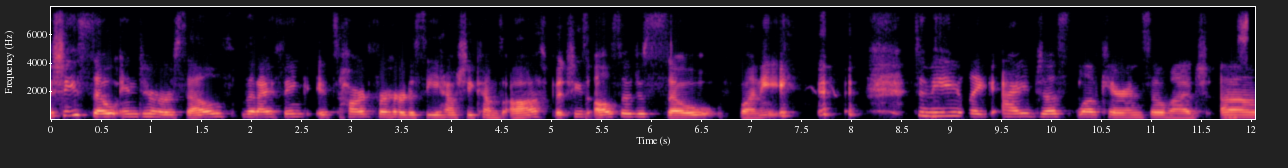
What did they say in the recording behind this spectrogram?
she's so into herself that I think it's hard for her to see how she comes off, but she's also just so funny. to me, like I just love Karen so much. Um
